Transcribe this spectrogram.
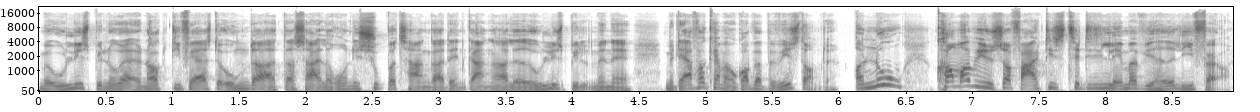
med oliespil, nu er jo nok de færreste unge, der, der sejlede rundt i supertanker dengang og har lavet oliespil, men, øh, men derfor kan man jo godt være bevidst om det. Og nu kommer vi jo så faktisk til det dilemma, vi havde lige før.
